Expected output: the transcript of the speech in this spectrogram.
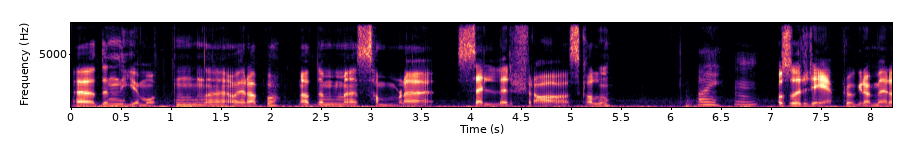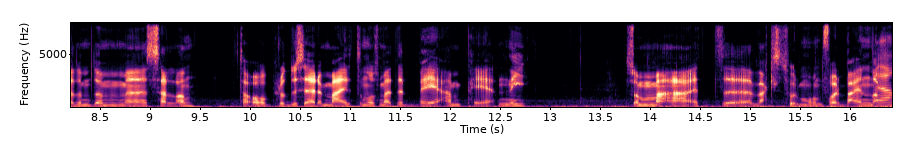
Eh, Den nye måten å gjøre det på, er at de samler celler fra skallen. Oi. Mm. Og så reprogrammerer de de cellene til å produsere mer til noe som heter BMP9. Som er et eh, veksthormon for bein. da. Ja.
